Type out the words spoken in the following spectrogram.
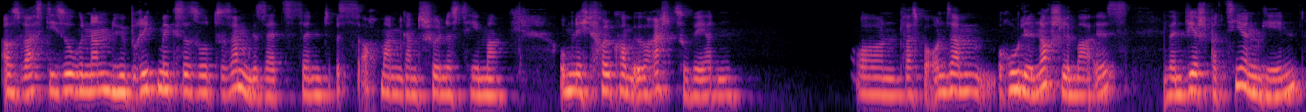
aus was die sogenannten Hybridmixe so zusammengesetzt sind, ist auch mal ein ganz schönes Thema, um nicht vollkommen überrascht zu werden. Und was bei unserem Rudel noch schlimmer ist, wenn wir spazieren gehen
